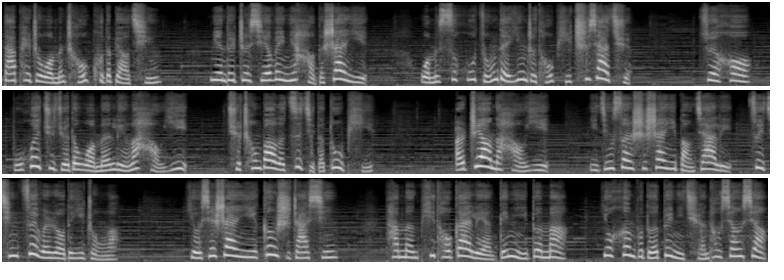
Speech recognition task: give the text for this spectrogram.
搭配着我们愁苦的表情，面对这些为你好的善意，我们似乎总得硬着头皮吃下去。最后不会拒绝的我们领了好意。却撑爆了自己的肚皮，而这样的好意已经算是善意绑架里最轻最温柔的一种了。有些善意更是扎心，他们劈头盖脸给你一顿骂，又恨不得对你拳头相向。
